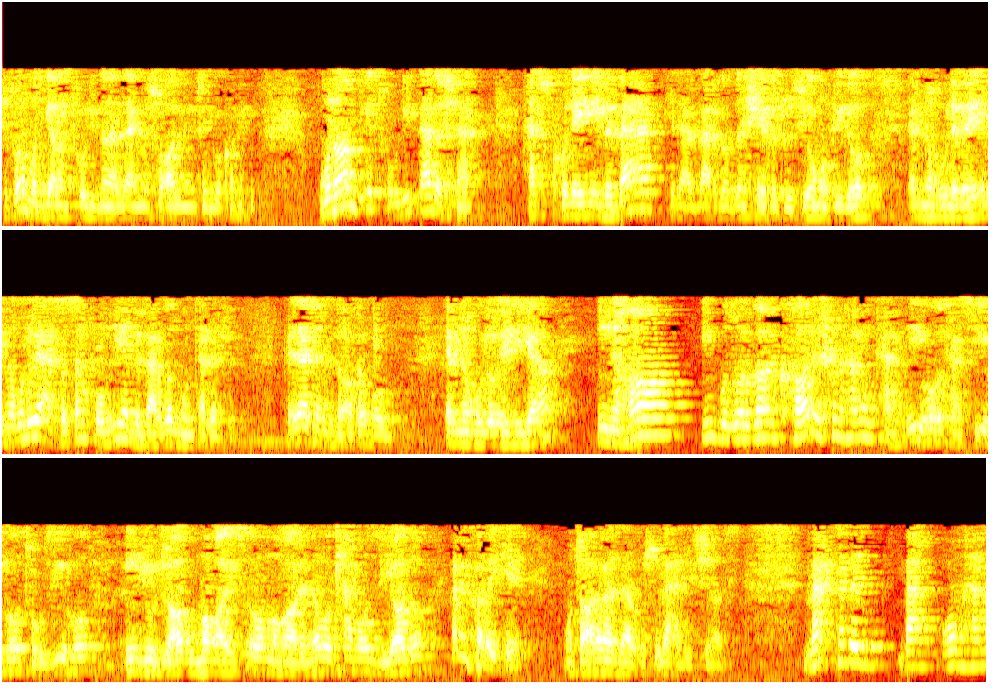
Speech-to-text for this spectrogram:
چطور مدگران تولید نداریم سوال نمی‌تونیم بکنیم؟ اونا هم دیگه تولید نداشتن. از کلینی به بعد که در بغداد شیخ توسی و مفید و ابن قولوه ابن قولوه اساسا قومیه به بغداد منتقل شد. پدرشون که آخر قوم ابن قلوه دیگران اینها این بزرگان کارشون همون تنقیح و تصحیح و توضیح و اینجور جواب و مقایسه و مقارنه و کم و زیاد و همین کارهایی که متعارف از در اصول حدیث شناسی. مکتب قوم هم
